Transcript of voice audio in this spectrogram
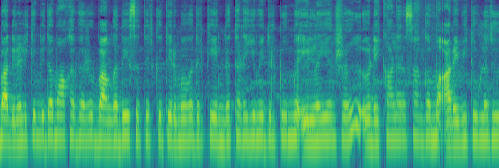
பதிலளிக்கும் விதமாக அவர் வங்கதேசத்திற்கு திரும்புவதற்கு எந்த தடையும் எதிர்ப்பும் இல்லை என்று இடைக்கால அரசாங்கம் அறிவித்துள்ளது.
